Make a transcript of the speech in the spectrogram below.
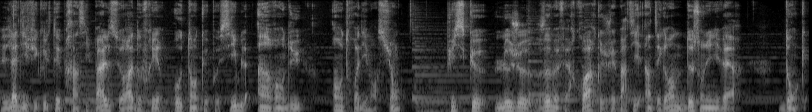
la difficulté principale sera d'offrir autant que possible un rendu en trois dimensions, puisque le jeu veut me faire croire que je fais partie intégrante de son univers. Donc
